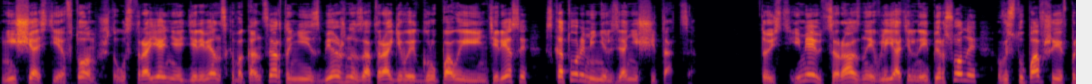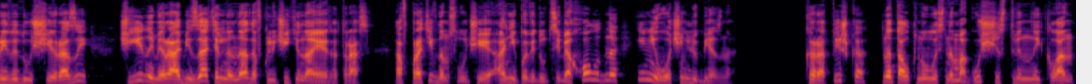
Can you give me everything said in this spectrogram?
Несчастье в том, что устроение деревенского концерта неизбежно затрагивает групповые интересы, с которыми нельзя не считаться. То есть имеются разные влиятельные персоны, выступавшие в предыдущие разы, чьи номера обязательно надо включить и на этот раз, а в противном случае они поведут себя холодно и не очень любезно. Коротышка натолкнулась на могущественный клан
